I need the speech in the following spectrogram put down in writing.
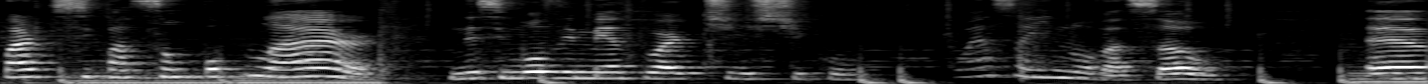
participação popular nesse movimento artístico. Com essa inovação, é,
